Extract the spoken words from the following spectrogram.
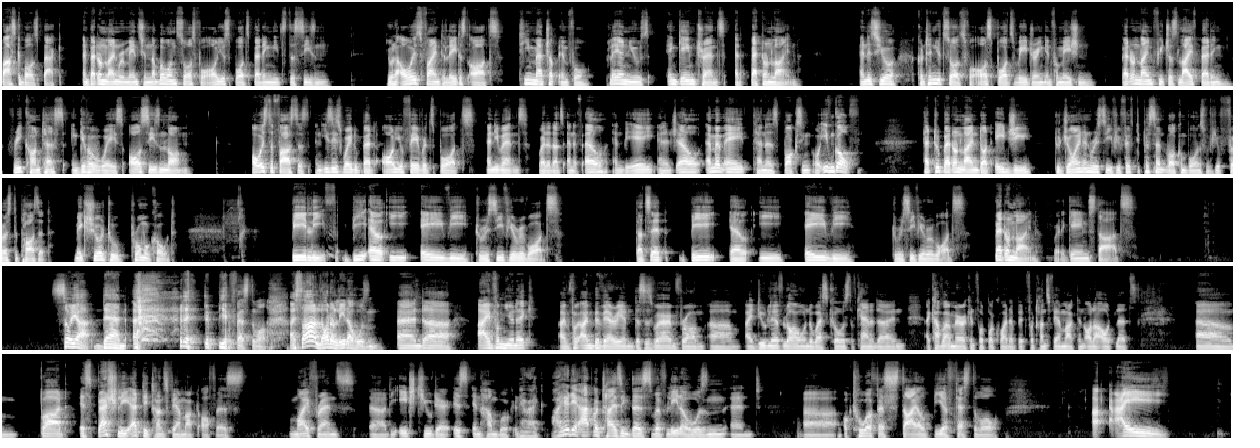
Basketball is back, and Bet Online remains your number one source for all your sports betting needs this season. You'll always find the latest odds, team matchup info, player news and game trends at BetOnline. And is your continued source for all sports wagering information. BetOnline features live betting, free contests, and giveaways all season long. Always the fastest and easiest way to bet all your favorite sports and events, whether that's NFL, NBA, NHL, MMA, tennis, boxing, or even golf. Head to betonline.ag to join and receive your 50% welcome bonus with your first deposit. Make sure to promo code Bleav, B L E A V, to receive your rewards. That's it, B L E A V, to receive your rewards. Bet online, where the game starts. So, yeah, Dan, the beer festival. I saw a lot of Lederhosen, and uh, I'm from Munich. I'm from, I'm Bavarian. This is where I'm from. Um, I do live long on the west coast of Canada, and I cover American football quite a bit for Transfermarkt and other outlets. Um, but especially at the Transfermarkt office, my friends, uh, the HQ there is in Hamburg, and they're like, "Why are they advertising this with Lederhosen and uh, Oktoberfest style beer festival?" I, I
